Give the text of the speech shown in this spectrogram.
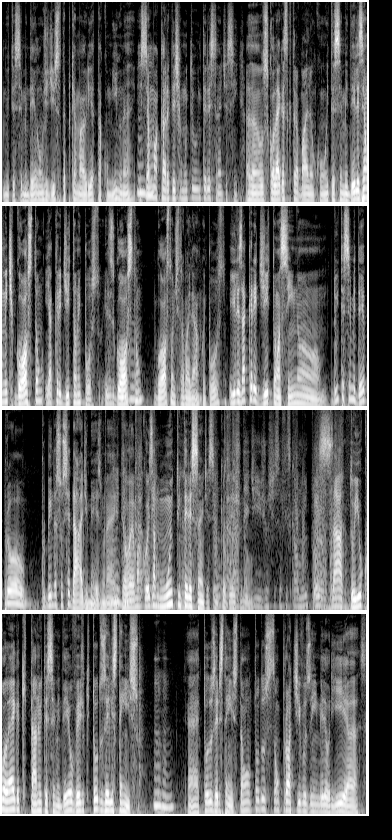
no ITCMD, longe disso, até porque a maioria está comigo, né? Uhum. Isso é uhum. uma característica muito interessante, assim. Uh, os colegas que trabalham com o ITCMD, eles realmente gostam e acreditam no imposto. Eles gostam, uhum gostam de trabalhar com imposto e eles acreditam assim no do ITCMD pro pro bem da sociedade mesmo, né? Então é uma coisa muito interessante assim que eu vejo no de justiça fiscal muito Exato. Né? E o colega que está no ITCMD, eu vejo que todos eles têm isso. Uhum. É, todos eles têm isso. Então, todos são proativos em melhorias.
